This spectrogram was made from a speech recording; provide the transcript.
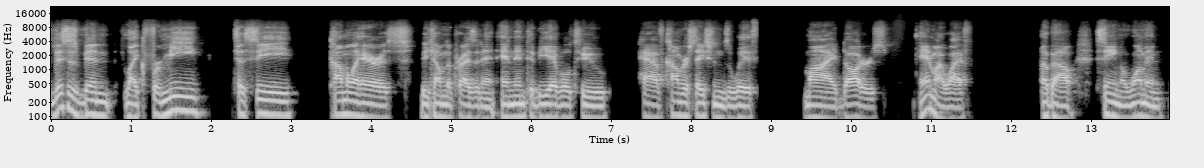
This has been like for me to see Kamala Harris become the president and then to be able to have conversations with my daughters and my wife about seeing a woman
